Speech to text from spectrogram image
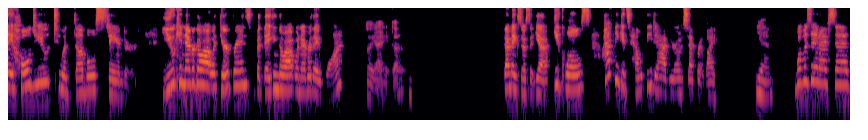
They hold you to a double standard. You can never go out with your friends, but they can go out whenever they want. Oh yeah, I hate that. That makes no sense. Yeah, equals. I think it's healthy to have your own separate life. Yeah. what was it I've said?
